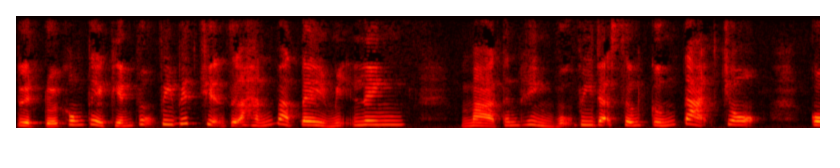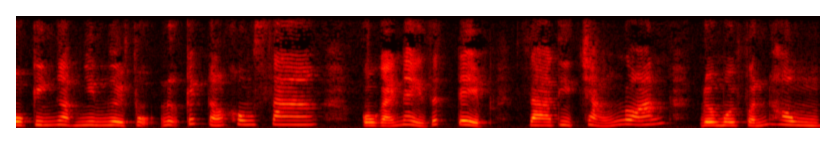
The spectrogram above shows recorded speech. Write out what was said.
Tuyệt đối không thể khiến Vũ Vi biết chuyện giữa hắn và Tề Mỹ Linh. Mà thân hình Vũ Vi đã sớm cứng tại chỗ. Cô kinh ngạc nhìn người phụ nữ cách đó không xa. Cô gái này rất đẹp, da thịt trắng noãn, đôi môi phấn hồng,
